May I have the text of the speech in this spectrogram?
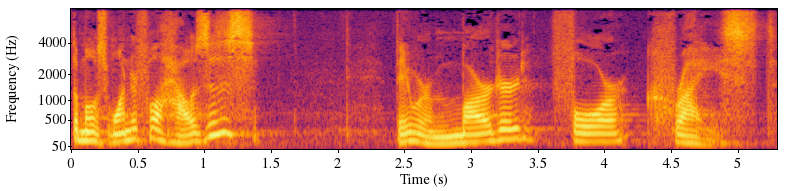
the most wonderful houses. They were martyred for Christ.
